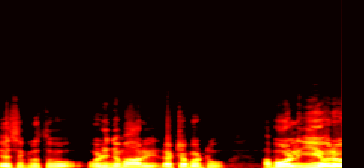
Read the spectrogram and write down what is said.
യേശുക്രിസ്തു ഒഴിഞ്ഞു മാറി രക്ഷപ്പെട്ടു. അപ്പോൾ ഈ ഒരു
